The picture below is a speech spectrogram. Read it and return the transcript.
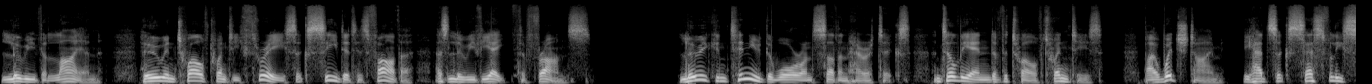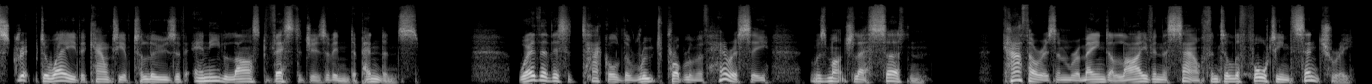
Louis the Lion, who in 1223 succeeded his father as Louis VIII of France. Louis continued the war on southern heretics until the end of the 1220s, by which time he had successfully stripped away the county of Toulouse of any last vestiges of independence. Whether this had tackled the root problem of heresy was much less certain. Catharism remained alive in the south until the 14th century,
